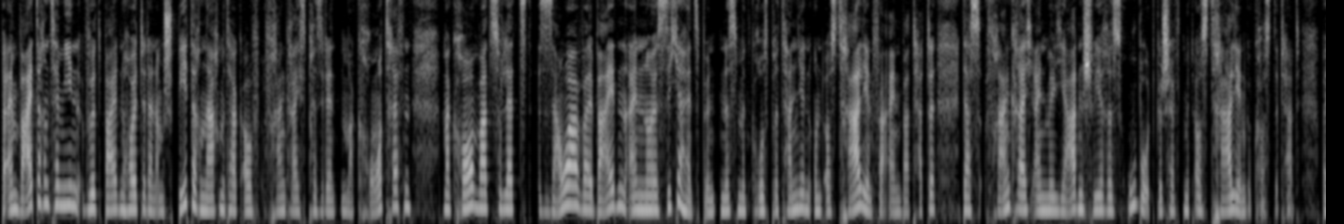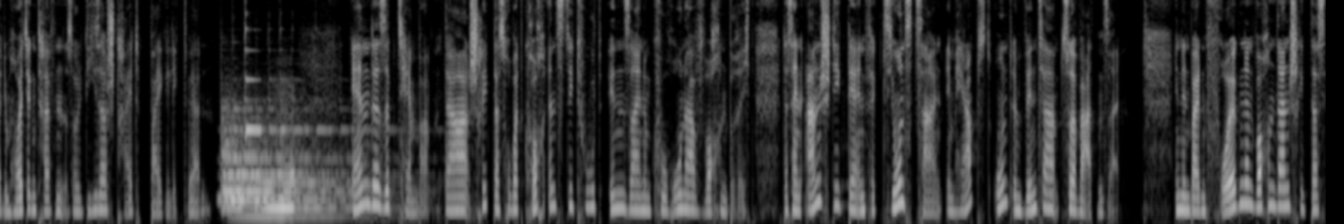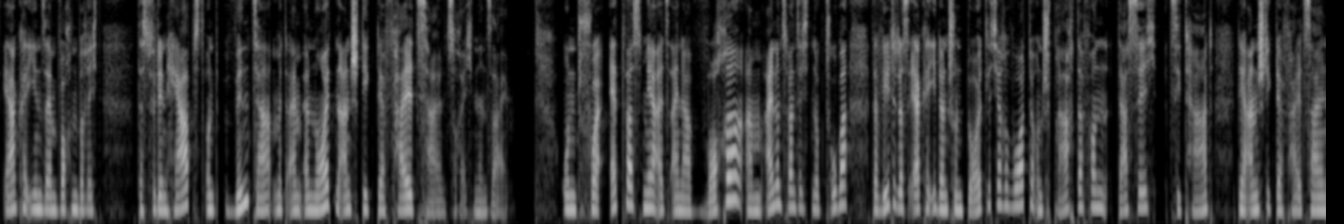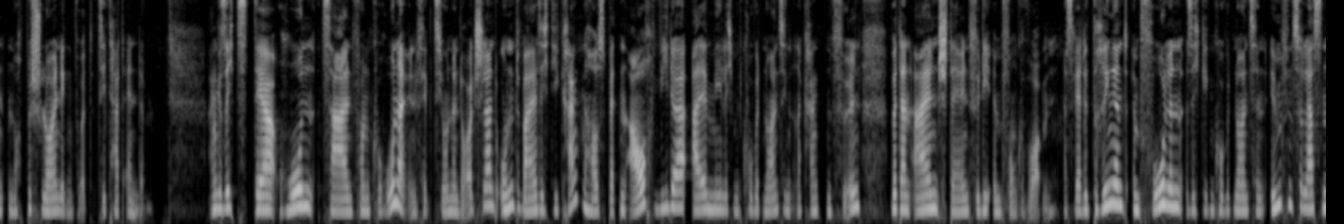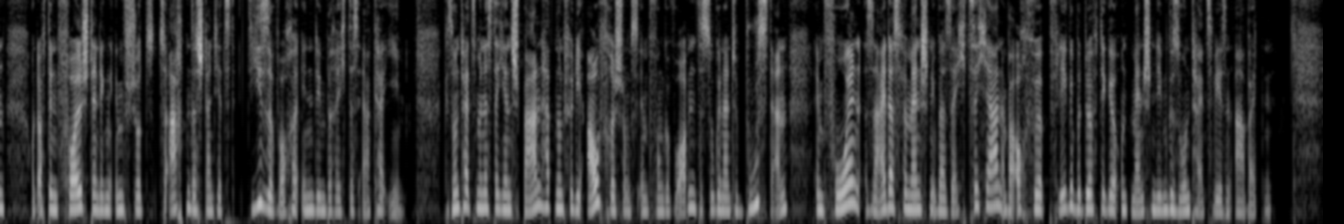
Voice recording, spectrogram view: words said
Bei einem weiteren Termin wird Biden heute dann am späteren Nachmittag auf Frankreichs Präsidenten Macron treffen. Macron war zuletzt sauer, weil Biden ein neues Sicherheitsbündnis mit Großbritannien und Australien vereinbart hatte, das Frankreich ein milliardenschweres U-Boot-Geschäft mit Australien gekostet hat. Bei dem heutigen Treffen soll dieser Streit beigelegt werden. September, da schrieb das Robert Koch Institut in seinem Corona-Wochenbericht, dass ein Anstieg der Infektionszahlen im Herbst und im Winter zu erwarten sei. In den beiden folgenden Wochen dann schrieb das RKI in seinem Wochenbericht, dass für den Herbst und Winter mit einem erneuten Anstieg der Fallzahlen zu rechnen sei. Und vor etwas mehr als einer Woche, am 21. Oktober, da wählte das RKI dann schon deutlichere Worte und sprach davon, dass sich, Zitat, der Anstieg der Fallzahlen noch beschleunigen wird. Zitat Ende. Angesichts der hohen Zahlen von Corona-Infektionen in Deutschland und weil sich die Krankenhausbetten auch wieder allmählich mit Covid-19-Erkrankten füllen, wird an allen Stellen für die Impfung geworben. Es werde dringend empfohlen, sich gegen Covid-19 impfen zu lassen und auf den vollständigen Impfschutz zu achten. Das stand jetzt diese Woche in dem Bericht des RKI. Gesundheitsminister Jens Spahn hat nun für die Auffrischungsimpfung geworben, das sogenannte Boostern. Empfohlen sei das für Menschen über 60 Jahren, aber auch für Pflegebedürftige und Menschen, die im Gesundheitswesen arbeiten.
